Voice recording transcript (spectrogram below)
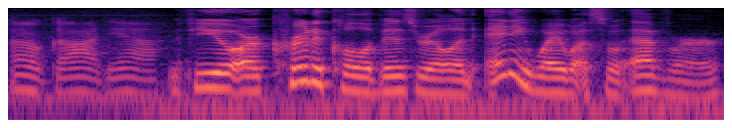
Oh, God, yeah. if you are critical of Israel in any way whatsoever,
